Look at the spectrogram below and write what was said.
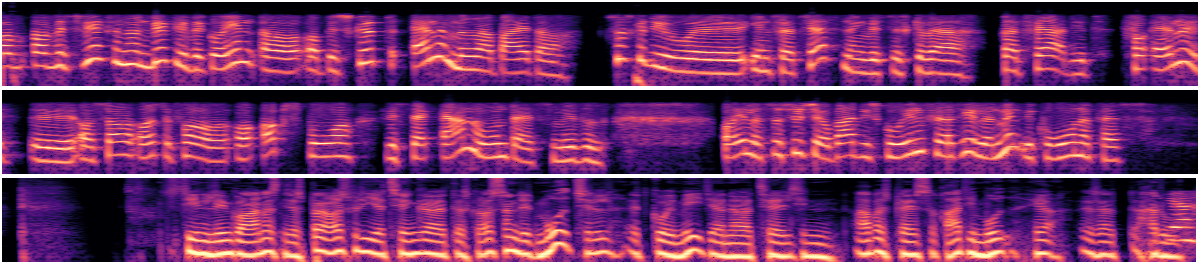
og, og hvis virksomheden virkelig vil gå ind og, og beskytte alle medarbejdere, så skal de jo øh, indføre testning, hvis det skal være retfærdigt for alle, øh, og så også for at opspore, hvis der er nogen, der er smittet. Og ellers så synes jeg jo bare, at de skulle indføre et helt almindeligt coronapas. Stine Lindgaard Andersen, jeg spørger også, fordi jeg tænker, at der skal også sådan lidt mod til at gå i medierne og tale sin arbejdsplads ret imod her. Altså, har du, ja,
